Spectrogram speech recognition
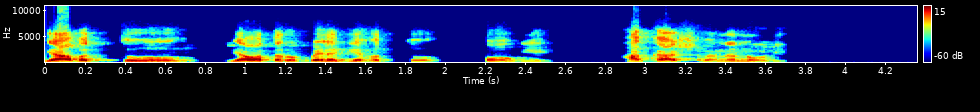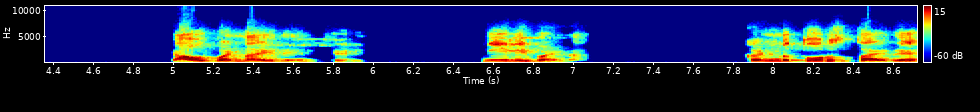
ಯಾವತ್ತು ಯಾವತ್ತಾರು ಬೆಳಗ್ಗೆ ಹೊತ್ತು ಹೋಗಿ ಆಕಾಶವನ್ನ ನೋಡಿ. ಯಾವ ಬಣ್ಣ ಇದೆ ಅಂತ ಹೇಳಿ. ನೀಲಿ ಬಣ್ಣ. ಕಣ್ಣು ತೋರಿಸ್ತಾ ಇದೆ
